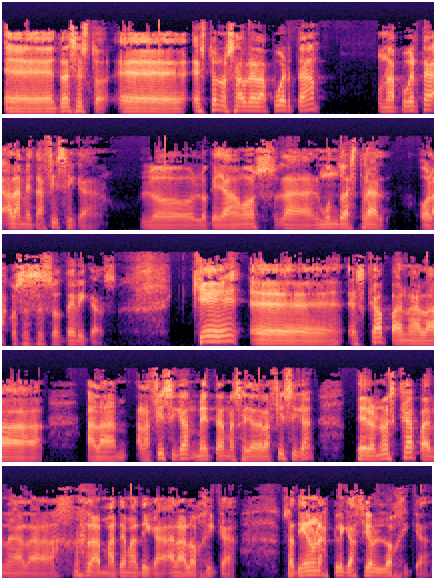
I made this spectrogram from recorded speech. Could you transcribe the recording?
Eh, entonces esto, eh, esto nos abre la puerta, una puerta a la metafísica, lo, lo que llamamos la, el mundo astral o las cosas esotéricas, que eh, escapan a la, a la, a la física, meta más allá de la física, pero no escapan a la, a la matemática, a la lógica. O sea, tienen una explicación lógica.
